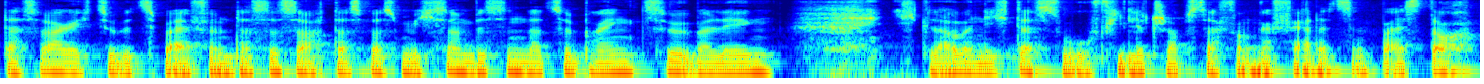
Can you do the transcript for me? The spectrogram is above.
Das wage ich zu bezweifeln. Das ist auch das, was mich so ein bisschen dazu bringt, zu überlegen. Ich glaube nicht, dass so viele Jobs davon gefährdet sind, weil es doch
